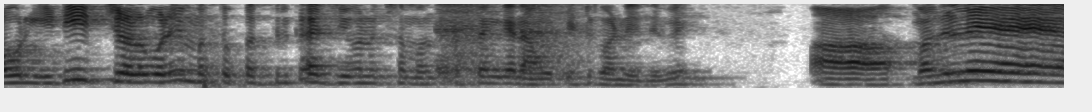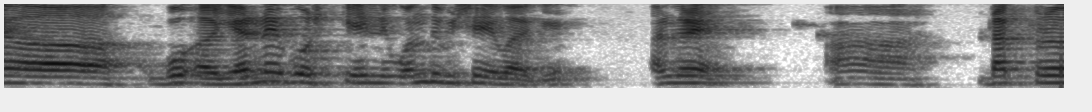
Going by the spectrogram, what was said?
ಅವರು ಇಡೀ ಚಳವಳಿ ಮತ್ತು ಪತ್ರಿಕಾ ಜೀವನಕ್ಕೆ ಸಂಬಂಧಪಟ್ಟಂಗೆ ನಾವು ಇಟ್ಕೊಂಡಿದ್ದೀವಿ. ಮೊದಲನೇ ಗೋ, ಎರಡನೇ ಗೋಷ್ಠಿಯಲ್ಲಿ ಒಂದು ವಿಷಯವಾಗಿ, ಅಂದರೆ ಡಾಕ್ಟರ್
